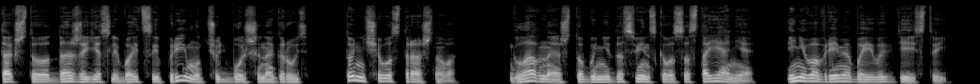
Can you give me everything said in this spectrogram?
Так что даже если бойцы примут чуть больше на грудь, то ничего страшного. Главное, чтобы не до свинского состояния и не во время боевых действий.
